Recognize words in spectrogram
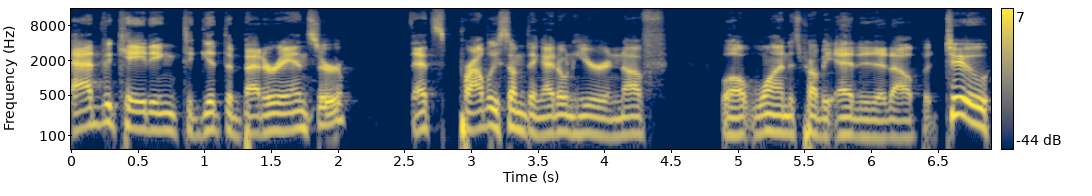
advocating to get the better answer, that's probably something I don't hear enough. Well, one, it's probably edited out, but two,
